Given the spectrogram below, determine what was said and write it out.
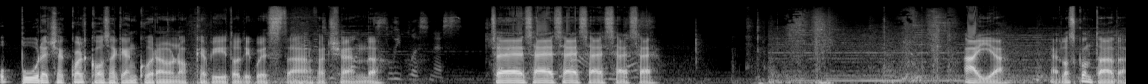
Oppure c'è qualcosa che ancora non ho capito di questa faccenda. Sì, sì, sì, sì, sì, sì. Aia. Eh, l'ho scontata.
